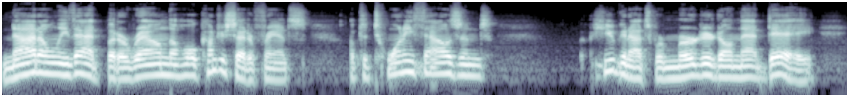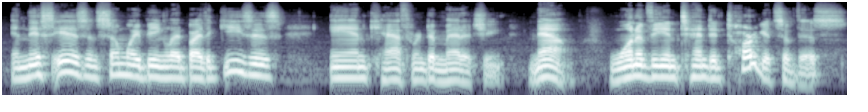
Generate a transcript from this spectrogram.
Not only that, but around the whole countryside of France, up to 20,000 Huguenots were murdered on that day, and this is in some way being led by the Guises and Catherine de' Medici. Now, one of the intended targets of this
